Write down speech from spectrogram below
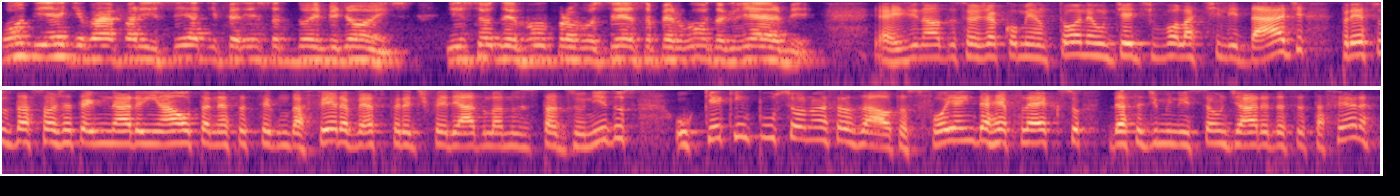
onde é que vai aparecer a diferença de 2 milhões? Isso eu devolvo para você essa pergunta, Guilherme. E aí, Reginaldo, o senhor já comentou, né? Um dia de volatilidade. Preços da soja terminaram em alta nessa segunda-feira, véspera de feriado lá nos Estados Unidos. O que que impulsionou essas altas? Foi ainda reflexo dessa diminuição diária da sexta-feira?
